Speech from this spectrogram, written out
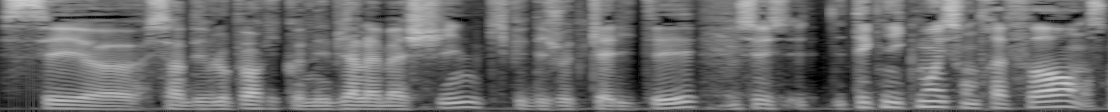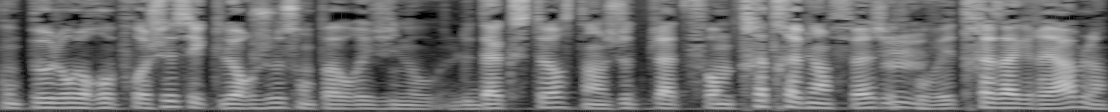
C'est euh, c'est un développeur qui connaît bien la machine, qui fait des jeux de qualité. Techniquement, ils sont très forts. Ce qu'on peut leur reprocher, c'est que leurs jeux sont pas originaux. Le Daxter, c'est un jeu de plateforme très très bien fait, j'ai Mm. trouvé très agréable,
